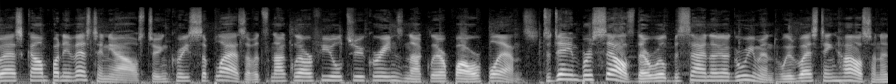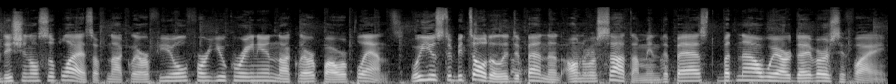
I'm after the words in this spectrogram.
US company Westinghouse to increase supplies of its nuclear fuel to Ukraine's nuclear power plants. Today in Brussels, there will be signed an agreement with Westinghouse on additional supplies of nuclear fuel for Ukrainian nuclear power plants. We used to be totally dependent on Rosatom in the past, but now we are diversifying.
